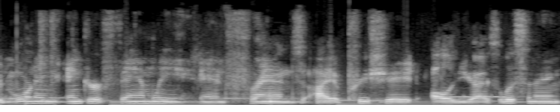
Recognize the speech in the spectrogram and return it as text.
Good morning, Anchor family and friends. I appreciate all of you guys listening.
